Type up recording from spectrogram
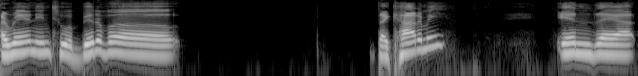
I ran into a bit of a dichotomy in that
